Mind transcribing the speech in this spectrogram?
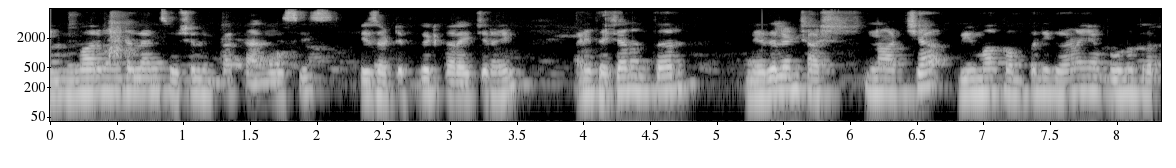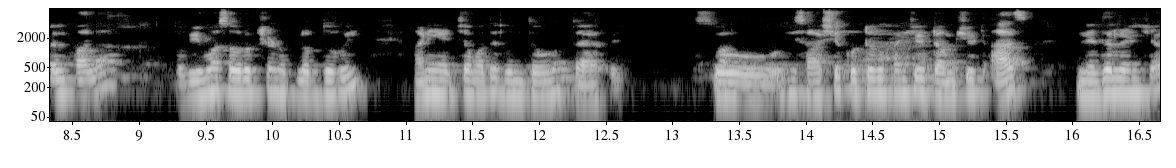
environmental and social impact analysis हे सर्टिफिकेट करायची राहील. आणि त्याच्यानंतर नेदरलँड शासनाच्या विमा कंपनीकडनं या पूर्ण प्रकल्पाला विमा संरक्षण उपलब्ध होईल आणि याच्यामध्ये गुंतवणूक तयार होईल. सो ही सहाशे कोटी रुपयांची टर्मशीट आज नेदरलँडच्या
